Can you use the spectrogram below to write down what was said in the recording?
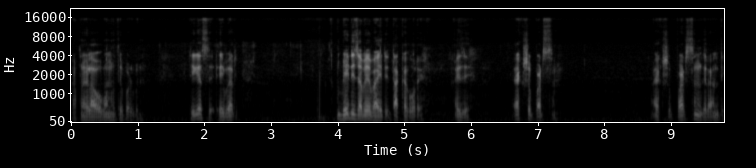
আপনারা লাভবান হতে পারবেন। ঠিক আছে? এবার বেডি যাবে বাইরে টাকা করে। এই যে, একশো পার্সেন্ট। একশো পার্সেন্ট গ্যারান্টি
